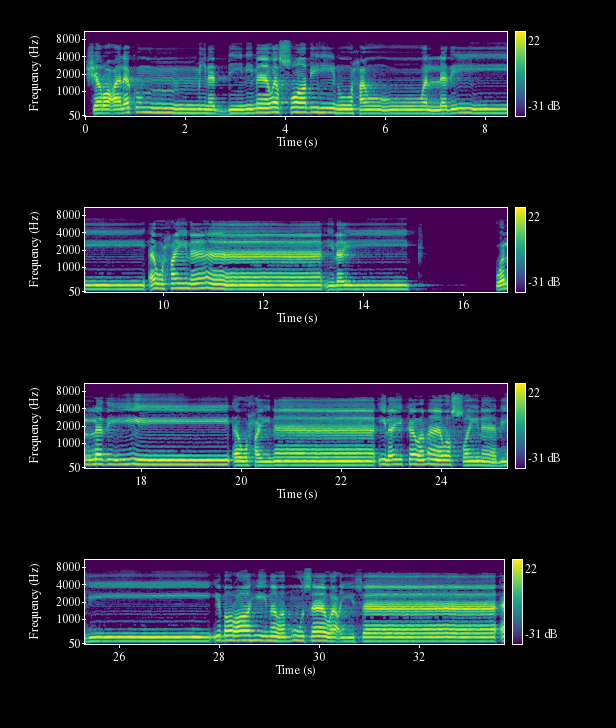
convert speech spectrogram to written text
شَرَعَ لَكُم مِّنَ الدِّينِ مَا وَصَّىٰ بِهِ نُوحًا وَالَّذِي أَوْحَيْنَا أَوْحَيْنَا إِلَيْكَ وَمَا وَصَّيْنَا بِهِ إِبْرَاهِيمَ وَمُوسَىٰ وَعِيسَىٰ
